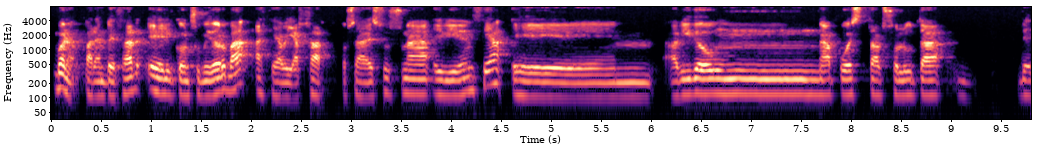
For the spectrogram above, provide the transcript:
Bueno, para empezar, el consumidor va hacia viajar. O sea, eso es una evidencia. Eh, ha habido una apuesta absoluta de,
